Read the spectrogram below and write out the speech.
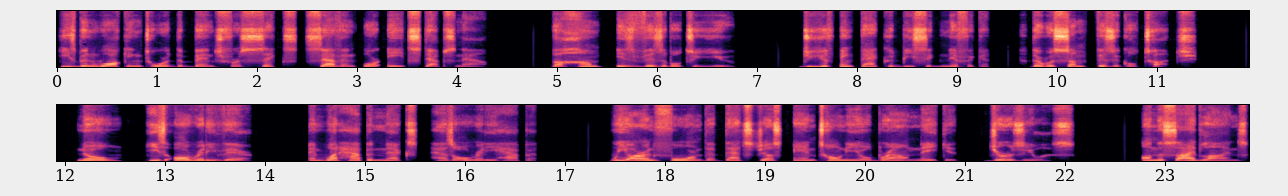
He's been walking toward the bench for six, seven, or eight steps now. The hump is visible to you. Do you think that could be significant? There was some physical touch. No, he's already there. And what happened next has already happened. We are informed that that's just Antonio Brown naked, jerseyless. On the sidelines,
